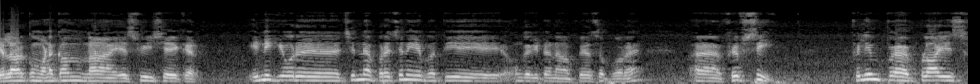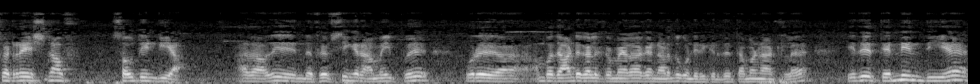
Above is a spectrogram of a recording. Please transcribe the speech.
எல்லாருக்கும் வணக்கம். நான் எஸ் வி சேகர். இன்னைக்கு ஒரு சின்ன பிரச்சனையை பத்தி உங்ககிட்ட நான் பேச போறேன். FEFSI film employees federation of south India அதாவது இந்த ஃபெப்சிங்கிற அமைப்பு ஒரு ஐம்பது ஆண்டுகளுக்கு மேலாக நடந்து கொண்டிருக்கிறது தமிழ்நாட்டில். இது தென்னிந்திய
